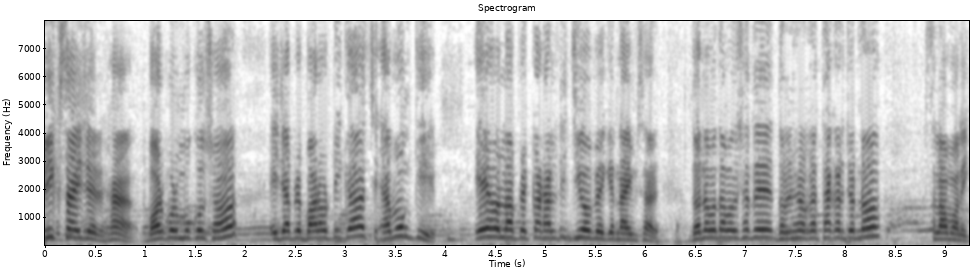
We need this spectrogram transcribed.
বিগ সাইজের হ্যাঁ ভরপুর মুকুল সহ। এই যে আপনার বারোটি গাছ এবং কি এ হলো আপনার কাঁঠালটি জিও বেগে নাইম স্যার। ধন্যবাদ আমাদের সাথে ধরে সরকার থাকার জন্য। আসসালামু আলাইকুম।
